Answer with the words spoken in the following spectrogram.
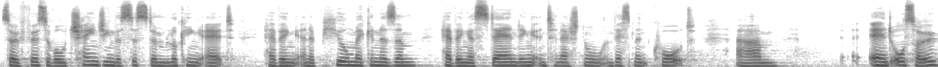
So, first of all, changing the system, looking at having an appeal mechanism, having a standing international investment court, um, and also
